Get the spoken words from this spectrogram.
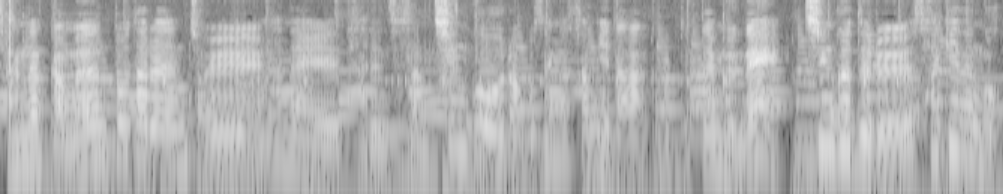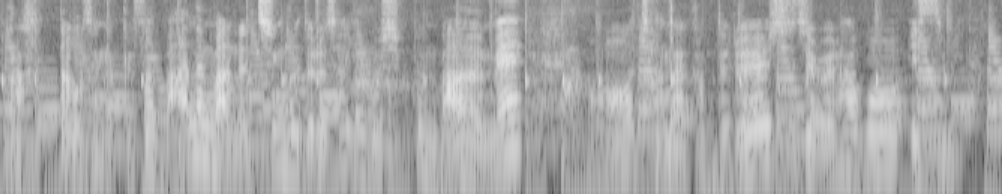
장난감은 또 다른 저의 하나의 다른 세상 친구라고 생각합니다 그렇기 때문에 친구들을 사귀는 것과 같다고 생각해서 많은 많은 친구들을 사귀고 싶은 마음에 어, 장난감들을 수집을 하고 있습니다 네.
